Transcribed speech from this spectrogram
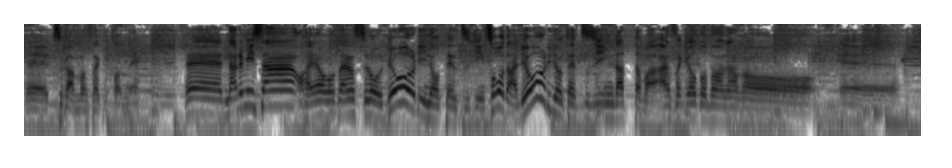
えー、津賀正樹さんね。えー、なるみさん、おはようございます。料理の鉄人。そうだ、料理の鉄人だったわ。あ、先ほどのあの、えー、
